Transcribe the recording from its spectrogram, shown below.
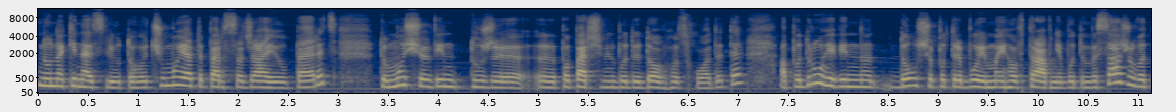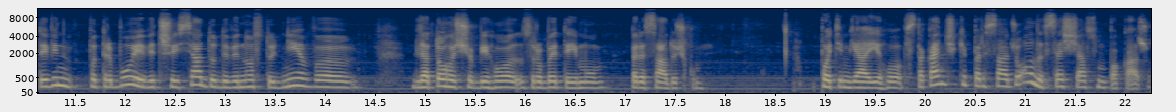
Ну, на кінець лютого. Чому я тепер саджаю перець? Тому що він дуже, е, по-перше, він буде довго сходити, а по-друге, він довше потребує, ми його в травні будемо висаджувати, він потребує від 60 до 90 днів е, для того, щоб його зробити йому пересадочку. Потім я його в стаканчики пересаджу, але все з часом покажу.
